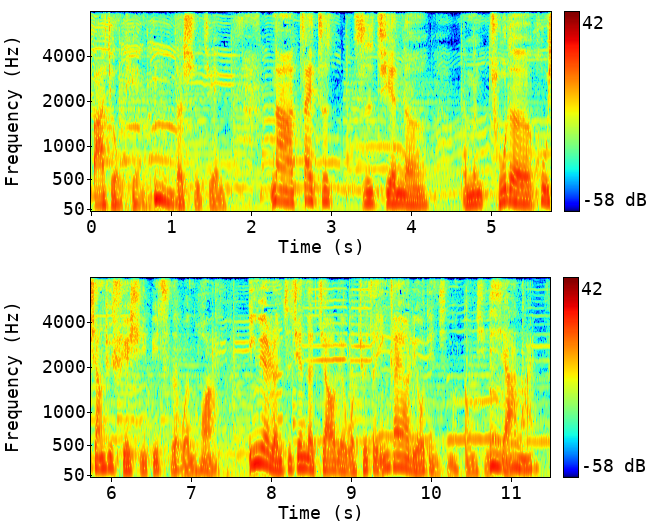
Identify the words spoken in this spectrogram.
八九天的时间。嗯那在这之间呢，我们除了互相去学习彼此的文化，音乐人之间的交流，我觉得应该要留点什么东西下来。嗯嗯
